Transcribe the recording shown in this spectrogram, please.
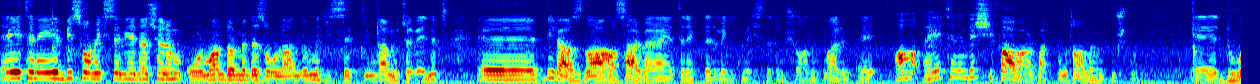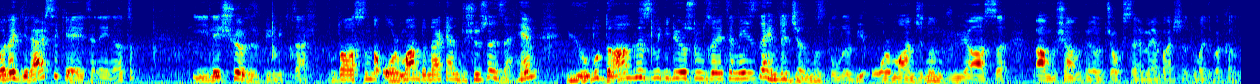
E yeteneğini bir sonraki seviyede açarım. Orman dönmede zorlandığımı hissettiğimden mütevellit ee, biraz daha hasar veren yeteneklerime gitmek istedim şu anlık malum. E, aa E yeteneğinde şifa var bak bunu tamamen unutmuştum. E, duvara girersek E yeteneğini atıp iyileşiyoruz bir miktar. Bu da aslında orman dönerken düşünsenize hem yolu daha hızlı gidiyorsunuz yeteneğinizde hem de canınız doluyor. Bir ormancının rüyası. Ben bu şampiyonu çok sevmeye başladım. Hadi bakalım.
